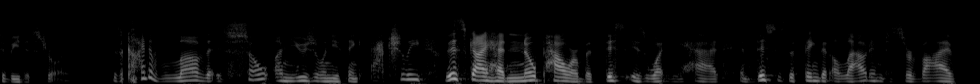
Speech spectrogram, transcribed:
to be destroyed. There's a kind of love that is so unusual when you think, actually, this guy had no power, but this is what he had. And this is the thing that allowed him to survive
